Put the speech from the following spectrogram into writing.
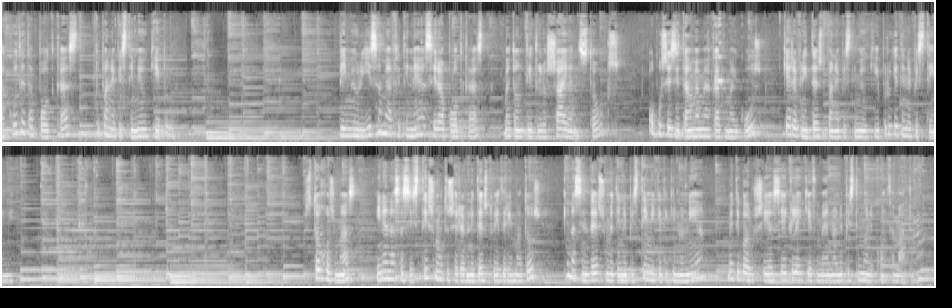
Ακούτε τα podcast του Πανεπιστημίου Κύπρου. Δημιουργήσαμε αυτή τη νέα σειρά podcast με τον τίτλο Science Talks, όπου συζητάμε με ακαδημαϊκούς και ερευνητές του Πανεπιστημίου Κύπρου για την επιστήμη. Στόχος μας είναι να σας συστήσουμε τους ερευνητές του Ιδρύματος και να συνδέσουμε την επιστήμη και την κοινωνία με την παρουσίαση εκλαϊκευμένων επιστημονικών θεμάτων.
